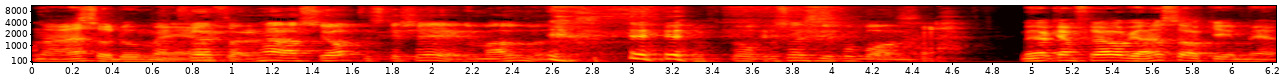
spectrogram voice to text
Nej. Så dum är Jag träffade den här asiatiska tjejen i Malmö. De försökte ju få barn. Men jag kan fråga en sak Jimmy.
